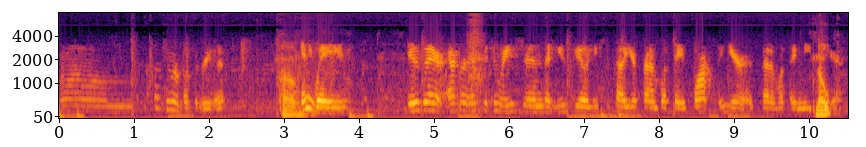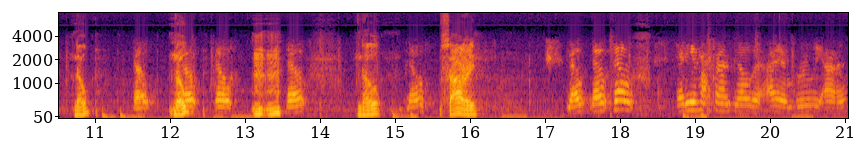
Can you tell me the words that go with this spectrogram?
Um, I thought you were about to read it. Um, Anyways, is there ever a situation that you feel you should tell your friend what they want to hear instead of what they need nope. to hear? Nope. Nope. Nope. Nope. Mm-mm. Nope. Nope. Nope. Sorry. Nope. Nope. Nope. Any of my friends know that I am brutally honest.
